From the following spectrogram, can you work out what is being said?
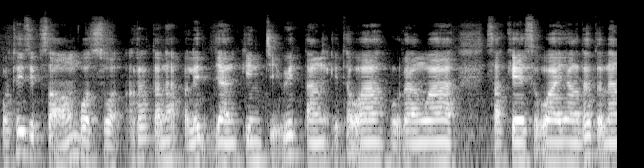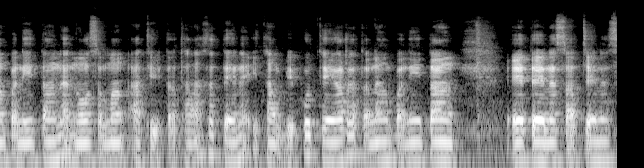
บทที่ 12 บทสวดรัตนปริตยังกินจิวิตัง อิทวาหุรังวาสักเคสุวายังรัตนังปณีตังนโนสมังอธิตถาคเตนะอิทัมปิพุทเทรัตนังปณีตัง เอเตนะสัจเจนะส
